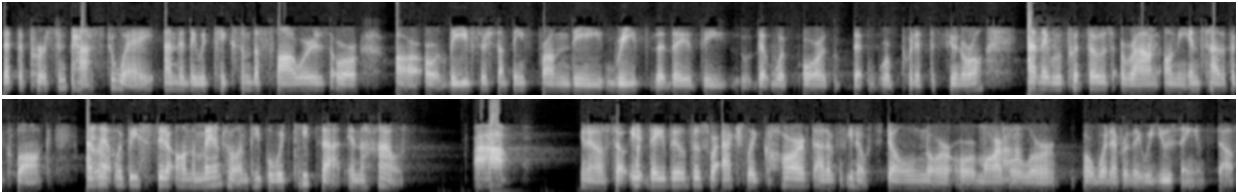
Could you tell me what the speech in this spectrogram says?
that the person passed away, and then they would take some of the flowers or or, or leaves or something from the wreath the, the the that were or that were put at the funeral, and they would put those around on the inside of the clock, and that would be sit on the mantle, and people would keep that in the house. Wow. You know, so it, they, they those were actually carved out of you know stone or or marble or or whatever they were using and stuff.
